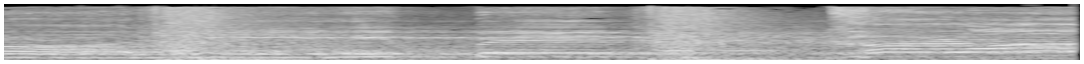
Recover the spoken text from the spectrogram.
لیے پانی پہ کھڑا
